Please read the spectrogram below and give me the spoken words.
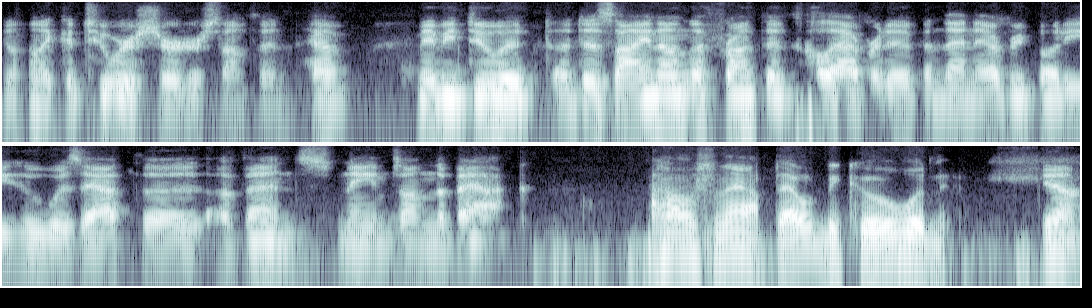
know, like a tour shirt or something. Have maybe do a, a design on the front that's collaborative, and then everybody who was at the events names on the back. Oh snap, that would be cool, wouldn't it? Yeah,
